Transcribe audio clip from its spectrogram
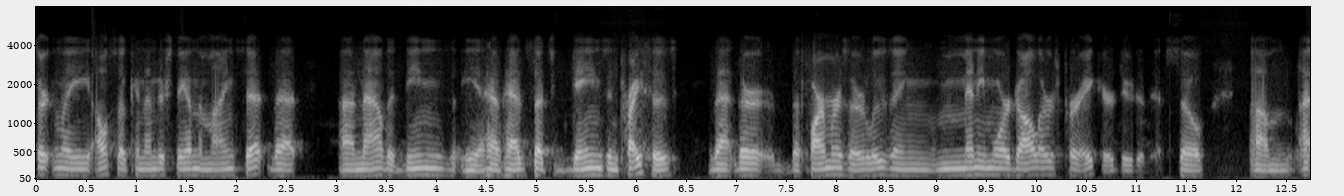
certainly also can understand the mindset that uh, now that beans you know, have had such gains in prices, that they're, the farmers are losing many more dollars per acre due to this. So um, I,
